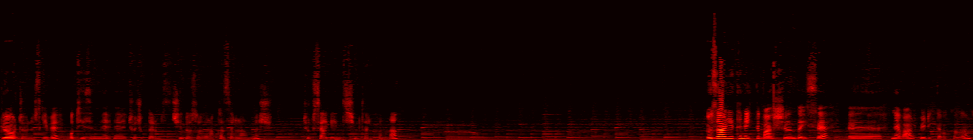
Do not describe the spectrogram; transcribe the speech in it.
Gördüğünüz gibi otizmli e, çocuklarımız için özel olarak hazırlanmış. Türksel İletişim tarafından. Özel yetenekli başlığında ise e, ne var? Birlikte bakalım.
